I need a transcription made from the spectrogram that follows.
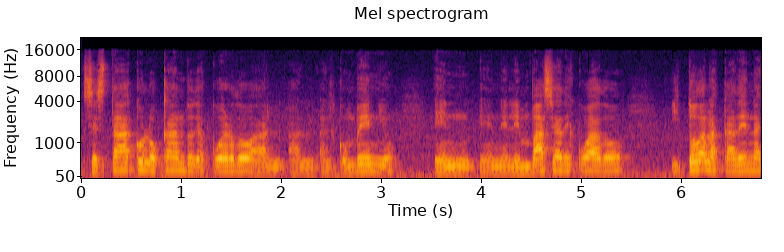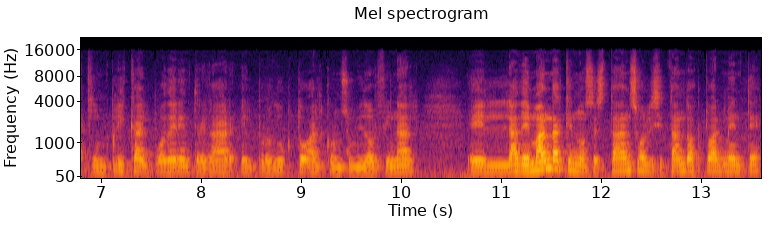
se está colocando de acuerdo al, convenio en, el envase adecuado y toda la cadena que implica el poder entregar el producto al consumidor final. La demanda que nos están solicitando actualmente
